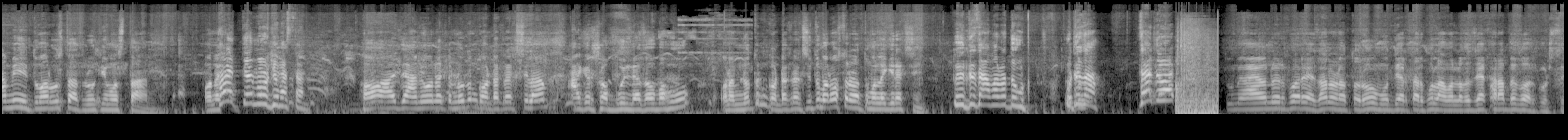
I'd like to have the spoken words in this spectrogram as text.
আমি তোমার উস্তাদ রকিম ওস্তান। অনেক কেন রকিম আজ আমি অনেকটা নতুন কন্ট্যাক্ট রাখছিলাম। আগের সব বললে যাও বাহু। আমি নতুন কন্ট্যাক্ট রাখছি তোমার অস্ত্র তোমার লাগিয়ে রাখছি। তুই আমার উঠে। না তুমি আয়নের পরে জানো না তোর মধ্যে আর তার ফুল আমার লগে যে খারাপ ব্যবহার করছে।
